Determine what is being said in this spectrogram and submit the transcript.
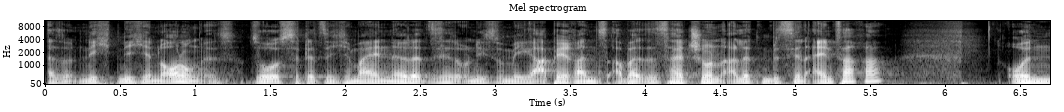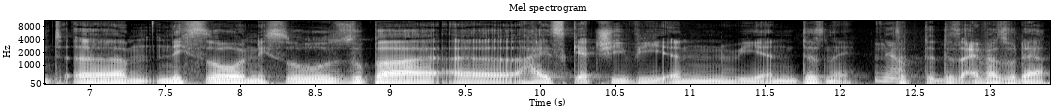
also nicht, nicht in Ordnung ist. So ist das jetzt nicht gemeint, ne? Das ist jetzt auch nicht so mega abgeranzt, aber es ist halt schon alles ein bisschen einfacher und ähm, nicht so, nicht so super äh, high sketchy wie in, wie in Disney. Ja. Das, das ist einfach so der,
